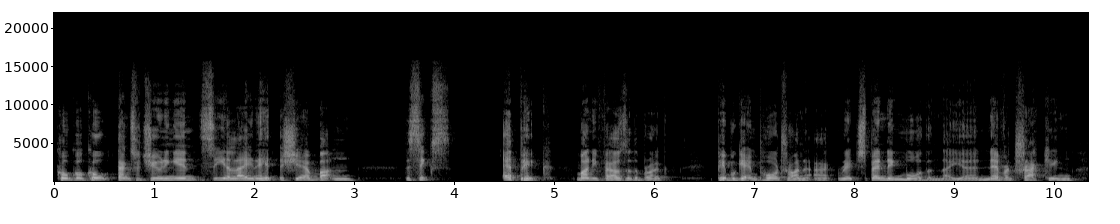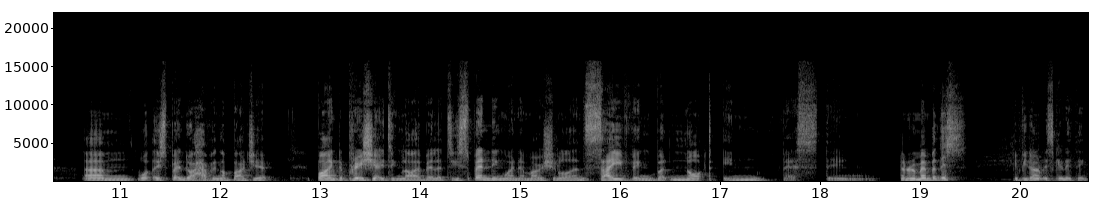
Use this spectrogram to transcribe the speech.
Cool, cool, cool. Thanks for tuning in. See you later. Hit the share button. The six epic money fails of the broke. People getting poor trying to act rich, spending more than they earn, never tracking um, what they spend or having a budget buying depreciating liabilities, spending when emotional, and saving but not investing. And remember this if you don't risk anything,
